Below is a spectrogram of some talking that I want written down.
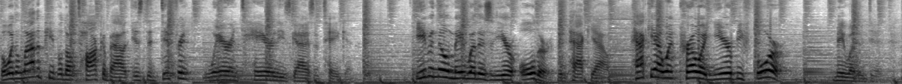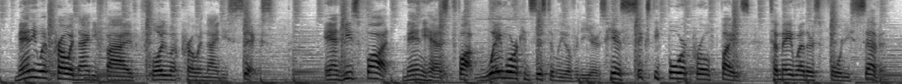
But what a lot of people don't talk about is the different wear and tear these guys have taken. Even though Mayweather's a year older than Pacquiao, Pacquiao went pro a year before Mayweather did. Manny went pro in 95, Floyd went pro in 96. And he's fought, Manny has fought way more consistently over the years. He has 64 pro fights to Mayweather's 47.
